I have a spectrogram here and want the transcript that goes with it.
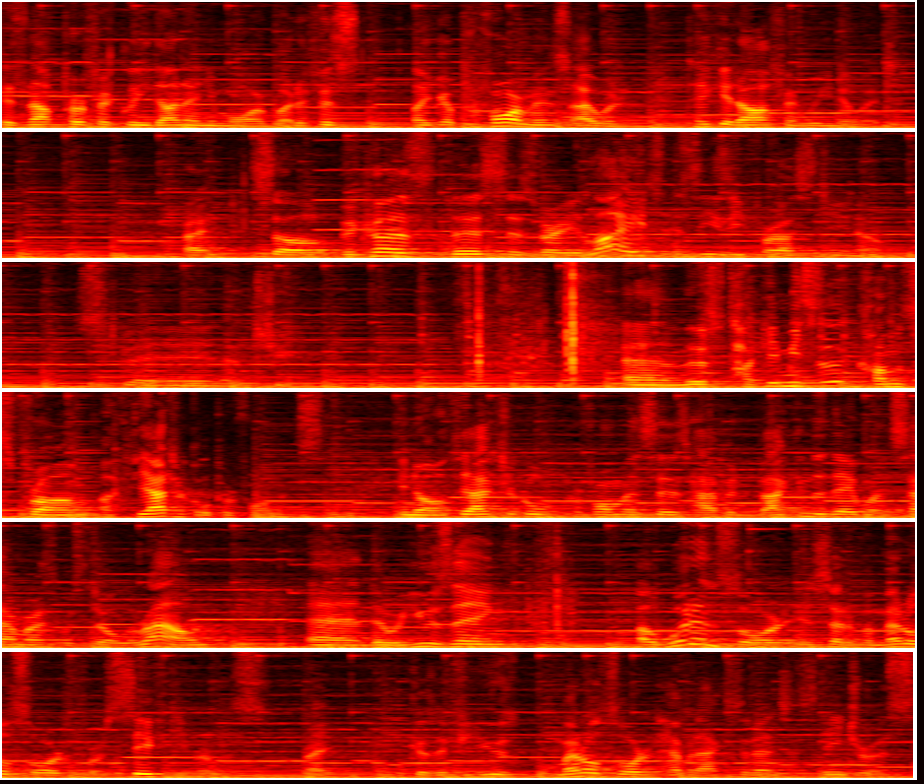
it's not perfectly done anymore, but if it's like a performance, I would take it off and renew it. Right, so because this is very light, it's easy for us to, you know, spin and cheat. And this takemitsu comes from a theatrical performance. You know, theatrical performances happened back in the day when samurais were still around, and they were using a wooden sword instead of a metal sword for safety purpose, right? Because if you use metal sword and have an accident, it's dangerous.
